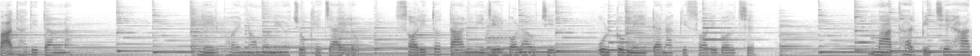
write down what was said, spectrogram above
বাধা দিতাম না। নির্ভয় নমনীয় চোখে চাইল, সরি তো তার নিজের বলা উচিত, উল্টো মেয়েটা নাকি সরি বলছে। মাথার পিছে হাত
